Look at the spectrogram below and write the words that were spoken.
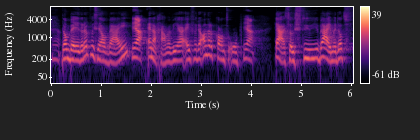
ja. dan ben je er ook weer zelf bij. Ja, En dan gaan we weer even de andere kant op. ja, Ja, zo stuur je bij. Maar dat,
